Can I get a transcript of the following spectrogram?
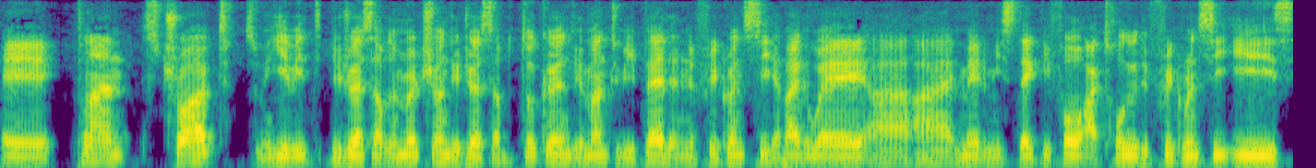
a plan struct. So we give it the address of the merchant, the address of the token, the amount to be paid, and the frequency. And by the way, uh, I made a mistake before. I told you the frequency is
